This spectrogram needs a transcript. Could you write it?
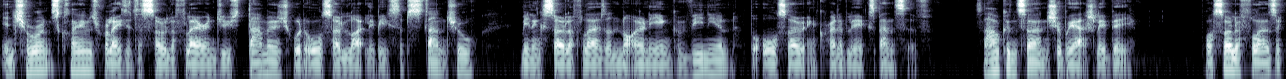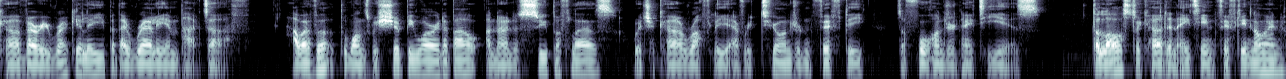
Insurance claims related to solar flare induced damage would also likely be substantial, meaning solar flares are not only inconvenient but also incredibly expensive. So, how concerned should we actually be? Well, solar flares occur very regularly, but they rarely impact Earth. However, the ones we should be worried about are known as super flares, which occur roughly every 250 to 480 years. The last occurred in 1859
